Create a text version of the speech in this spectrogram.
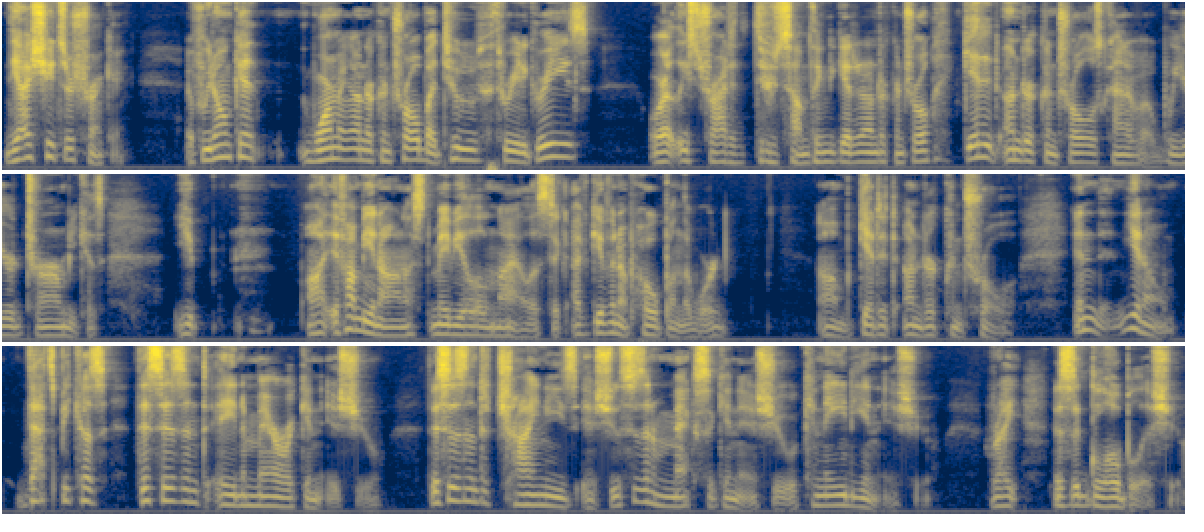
the ice sheets are shrinking. If we don't get warming under control by two, three degrees, or at least try to do something to get it under control. Get it under control is kind of a weird term because you, uh, if I'm being honest, maybe a little nihilistic, I've given up hope on the word um, get it under control. And, you know, that's because this isn't an American issue. This isn't a Chinese issue. This isn't a Mexican issue, a Canadian issue, right? This is a global issue.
